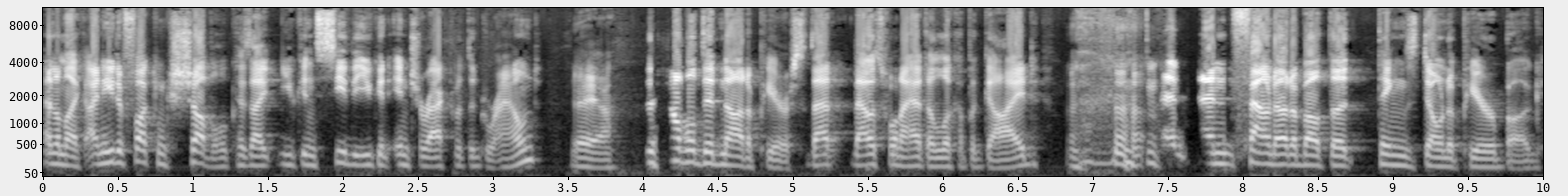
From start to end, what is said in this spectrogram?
And I'm like, "I need a fucking shovel because I you can see that you can interact with the ground." Yeah. Yeah. the shovel did not appear. So that that was when I had to look up a guide and, and found out about the things don't appear bug.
